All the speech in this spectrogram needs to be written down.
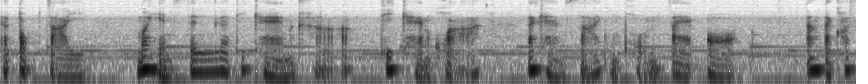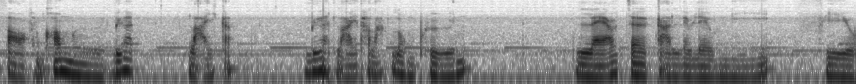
และตกใจ เมื่อเห็นเส้นเลือดที่แขนขาที่แขนขวา และแขนซ้ายของผมแตกออก ตั้งแต่ข้อศอกถึงข้อมือเลือดไหลกับเลือดไหลทะลักลงพื้น แล้วเจอกันเร็วๆนี้ ฟิล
